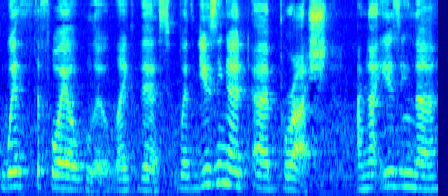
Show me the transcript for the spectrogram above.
with the foil glue, like this, with using a, a brush. I'm not using the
